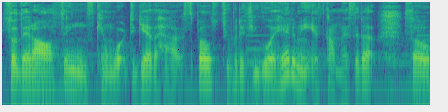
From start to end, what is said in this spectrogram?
so that all things can work together how it's supposed to. But if you go ahead of me, it's gonna mess it up. So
